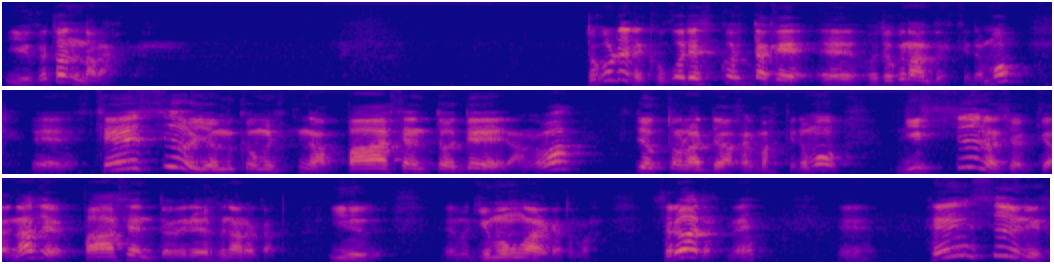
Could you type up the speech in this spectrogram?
ということになるわけです。ところで、ここで少しだけ、えー、補足なんですけども、えー、整数を読み込む式がパーセントでなのは、出力となってわかりますけども、実数の書記はなぜパーセント LF なのかという疑問があるかと思います。それはですね、えー、変数に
